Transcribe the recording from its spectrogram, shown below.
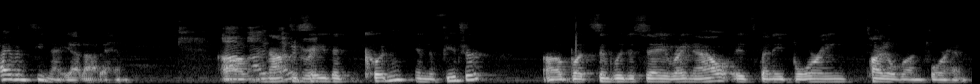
I haven't seen that yet out of him. Um, um, not I to agree. say that he couldn't in the future, uh, but simply to say right now it's been a boring title run for him.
